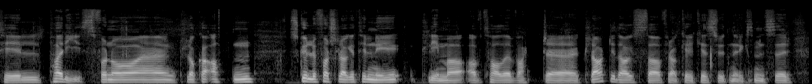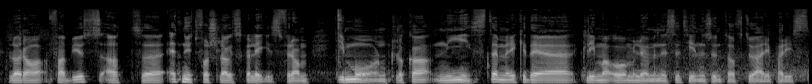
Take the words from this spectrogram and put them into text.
til Paris. For nå eh, klokka 18 skulle forslaget til ny klimaavtale vært klart. I dag sa Frankrikes utenriksminister Laurent Fabius at et nytt forslag skal legges fram i morgen klokka ni. Stemmer ikke det, klima- og miljøminister Tine Sundtoft, du er i Paris?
